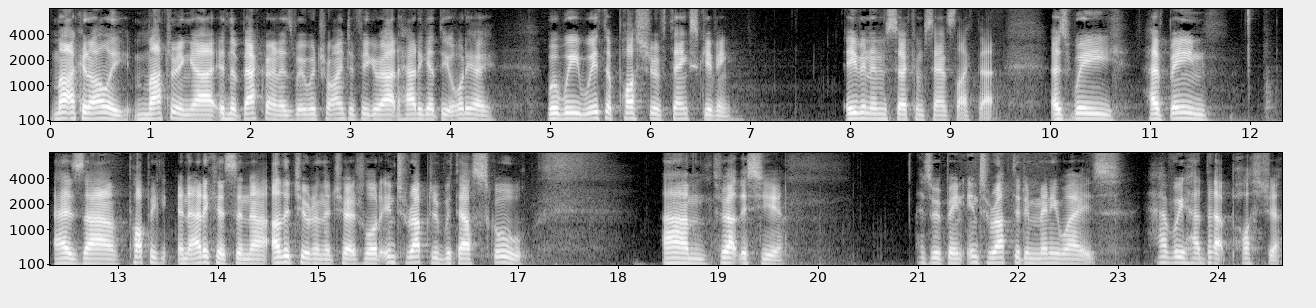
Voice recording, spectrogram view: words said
Mark and Ollie muttering uh, in the background as we were trying to figure out how to get the audio, were we with a posture of thanksgiving, even in a circumstance like that? As we have been, as uh, Poppy and Atticus and uh, other children in the church, Lord, interrupted with our school um, throughout this year, as we've been interrupted in many ways, have we had that posture?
